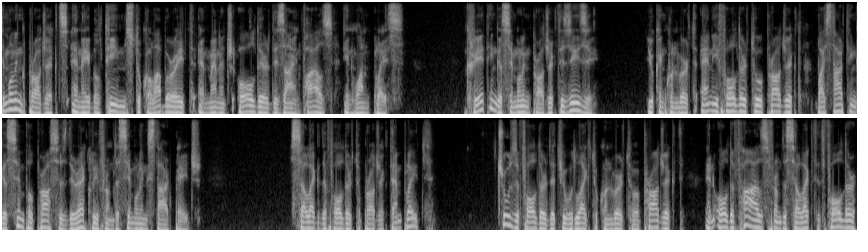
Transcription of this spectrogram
Simulink projects enable teams to collaborate and manage all their design files in one place. Creating a Simulink project is easy. You can convert any folder to a project by starting a simple process directly from the Simulink start page. Select the folder to project template, choose a folder that you would like to convert to a project, and all the files from the selected folder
